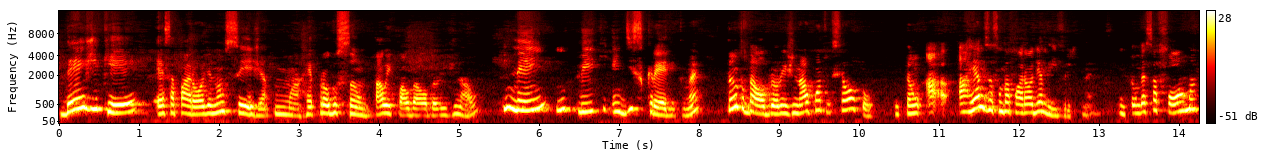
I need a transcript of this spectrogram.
desde que essa paródia não seja uma reprodução tal e qual da obra original e nem implique em descrédito, né? Tanto da obra original quanto de seu autor. Então, a, a realização da paródia é livre. Né? Então, dessa forma,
